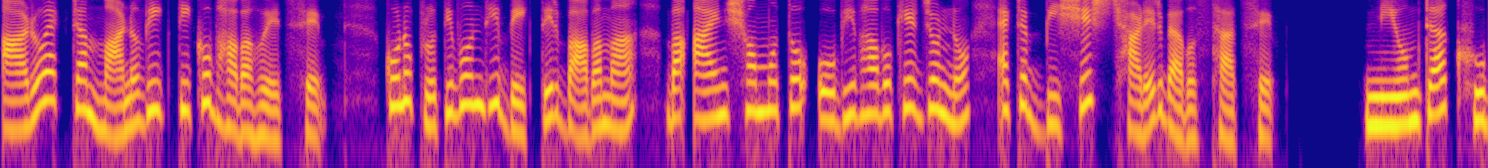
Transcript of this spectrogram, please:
আরও একটা মানবিক দিকও ভাবা হয়েছে। কোনো প্রতিবন্ধী ব্যক্তির বাবা মা বা আইনসম্মত অভিভাবকের জন্য একটা বিশেষ ছাড়ের ব্যবস্থা আছে। নিয়মটা খুব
